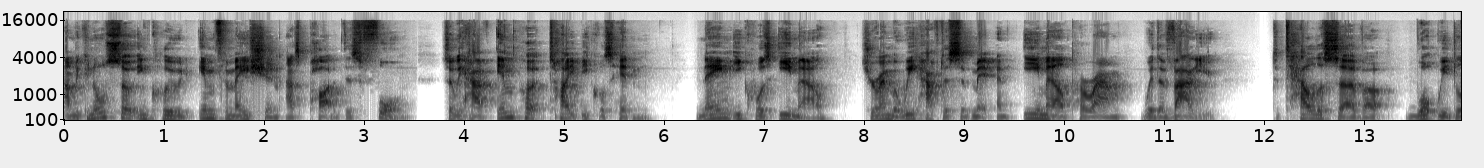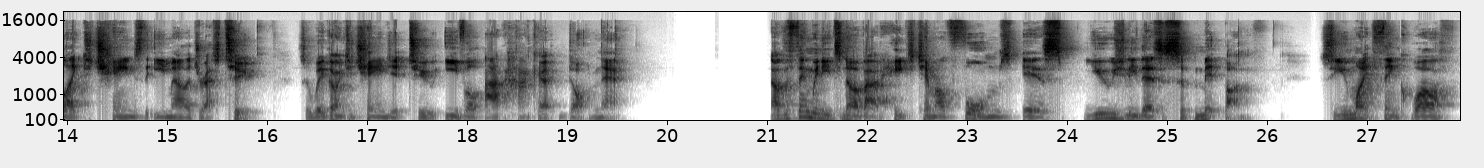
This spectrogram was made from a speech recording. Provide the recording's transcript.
And we can also include information as part of this form. So we have input type equals hidden, name equals email. So remember, we have to submit an email param with a value to tell the server what we'd like to change the email address to. So we're going to change it to evil at hacker.net. Now, the thing we need to know about HTML forms is usually there's a submit button. So you might think, well,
